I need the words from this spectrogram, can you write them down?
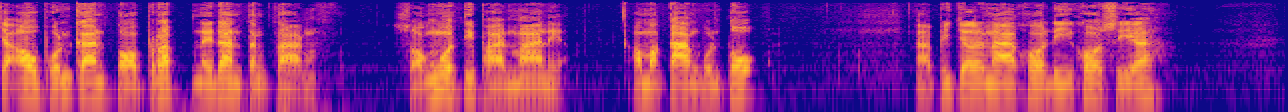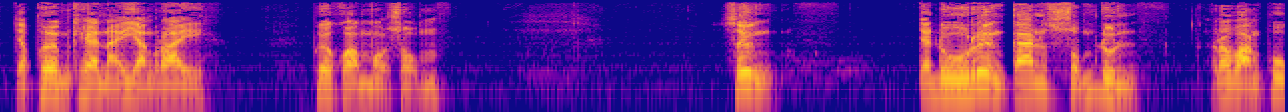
จะเอาผลการตอบรับในด้านต่างๆ สองงวดที่ผ่านมาเนี่ย เอามากางบนโต๊ะ พิจารณาข้อดีข้อเสีย จะเพิ่มแค่ไหนอย่างไร เพื่อความเหมาะสม ซึ่งจะดูเรื่องการสมดุลระหว่างผู้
